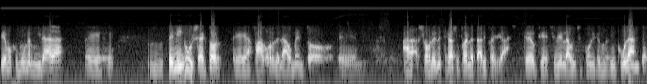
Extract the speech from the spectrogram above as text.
digamos, como una mirada eh, de ningún sector eh, a favor del aumento, eh, sobre en este caso fue la tarifa del gas. Creo que si bien la audiencia pública no es vinculante,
